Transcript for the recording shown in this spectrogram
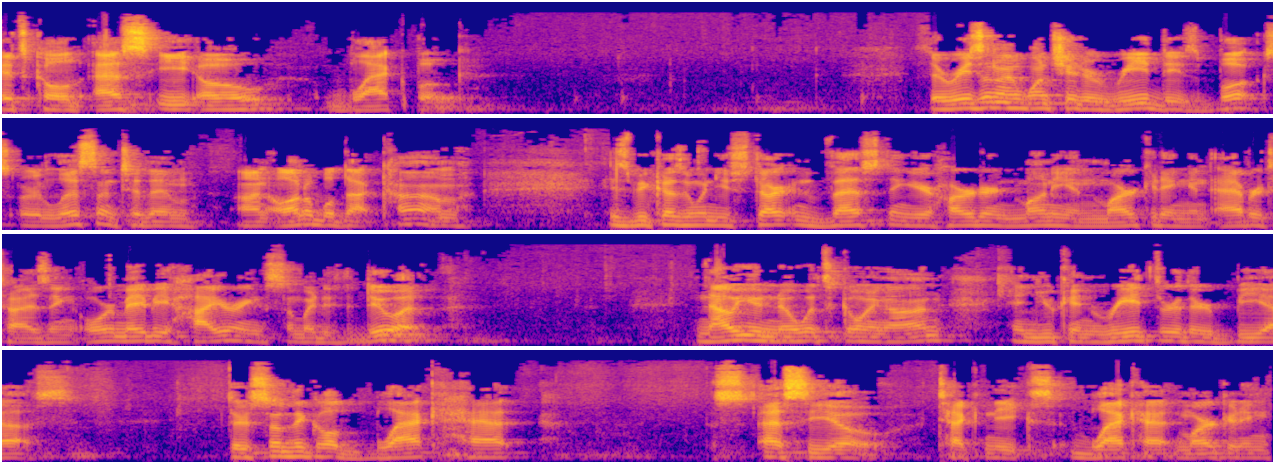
It's called SEO Black Book. The reason I want you to read these books or listen to them on audible.com is because when you start investing your hard earned money in marketing and advertising, or maybe hiring somebody to do it, now you know what's going on and you can read through their BS. There's something called black hat SEO techniques. Black hat marketing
